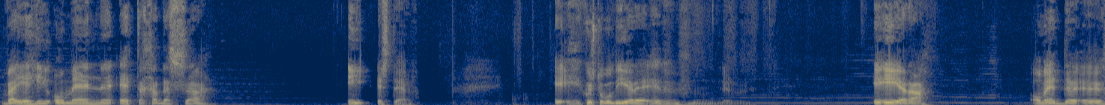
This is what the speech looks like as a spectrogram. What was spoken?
Vaehi omen et Hadassah i Esther. E questo vuol dire, eh, era Omed, eh,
